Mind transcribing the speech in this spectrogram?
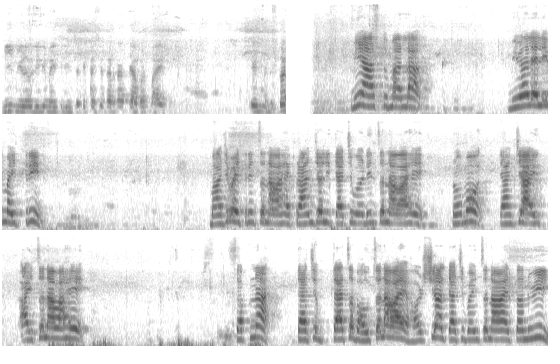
मी मिळवलेली मैत्रिणींचं. ते कसे करतात ते आपण पाहायचं. एक मिनिट मी आज तुम्हाला मिळवलेली मैत्रीण. माझी मैत्रिणीचं नाव आहे प्रांजली त्याच्या वडीलचं नाव आहे प्रमोद त्यांच्या आई आईचं नाव आहे सपना त्याचे त्याचं भाऊचं नाव आहे हर्षल त्याची बहीणचं नाव आहे तन्वी.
